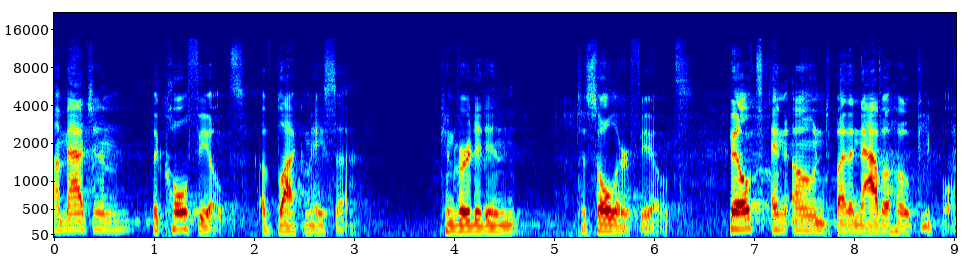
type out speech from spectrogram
Imagine the coal fields of Black Mesa converted into solar fields, built and owned by the Navajo people.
